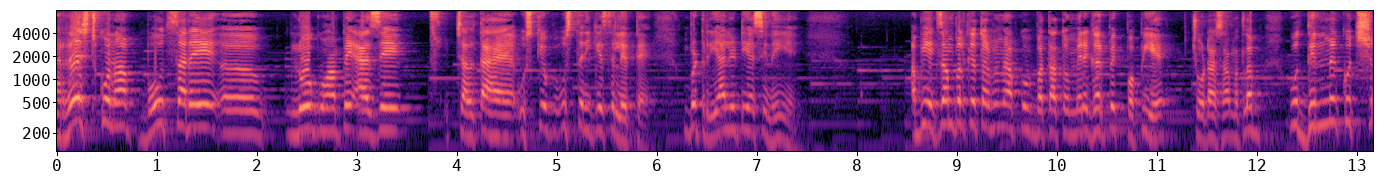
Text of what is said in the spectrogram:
रेस्ट को ना बहुत सारे लोग वहाँ पे एज ए चलता है, उसके उस तरीके से लेते हैं। बट रियलिटी ऐसी नहीं है। अभी एग्ज़ाम्पल के तौर पे मैं आपको बताता हूँ, मेरे घर पे एक पपी है, छोटा सा मतलब वो दिन में कुछ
